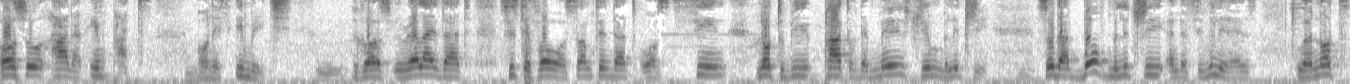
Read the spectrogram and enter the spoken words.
also had an impact mm. on his image. Mm. Because you realize that 64 was something that was seen not to be part of the mainstream military, so that both military and the civilians were not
